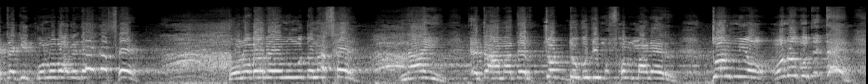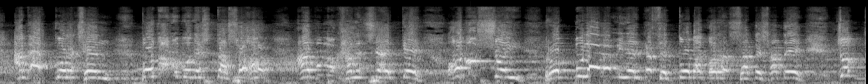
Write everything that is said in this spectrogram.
এটা কি কোনোভাবে দেখা গেছে কোনোভাবে অনুমোদন আছে? নাই, এটা আমাদের চোদ্দ কোটি মুসলমানের ধর্মীয় অনুভূতিতে আঘাত করেছেন প্রধান উপদেষ্টা সহ আবু খালেদ সাহেবকে অবশ্যই রব্বুল আলমিনের কাছে তোবা করার সাথে সাথে চোদ্দ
